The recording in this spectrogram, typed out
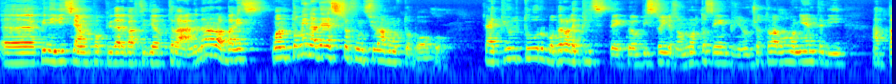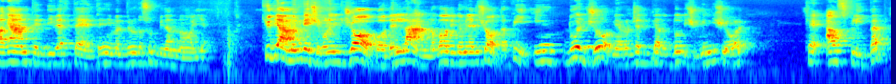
Uh, quindi lì siamo un po' più dalle parti di Outrun. È una roba che quantomeno adesso funziona molto poco. Cioè più il turbo, però le piste che ho visto io sono molto semplici, non ci ho trovato niente di appagante e divertente, quindi mi è venuto subito a noia. Chiudiamo invece con il gioco dell'anno Godi 2018, qui in due giorni avrò già dedicato 12-15 ore, che è House Flipper,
